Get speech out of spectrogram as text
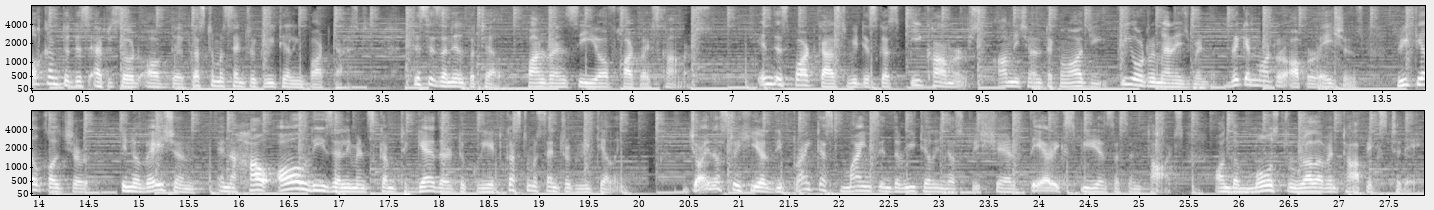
Welcome to this episode of the Customer Centric Retailing Podcast. This is Anil Patel, founder and CEO of HotWax Commerce. In this podcast, we discuss e commerce, omnichannel technology, pre order management, brick and mortar operations, retail culture, innovation, and how all these elements come together to create customer centric retailing. Join us to hear the brightest minds in the retail industry share their experiences and thoughts on the most relevant topics today.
